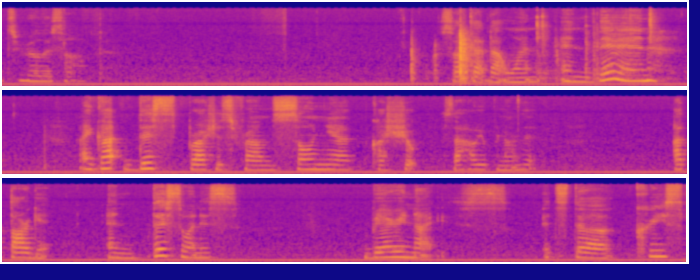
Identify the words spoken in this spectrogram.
It's really soft. So I got that one. And then I got this brushes from Sonia Kashuk. Is that how you pronounce it? At Target. And this one is very nice. It's the crease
